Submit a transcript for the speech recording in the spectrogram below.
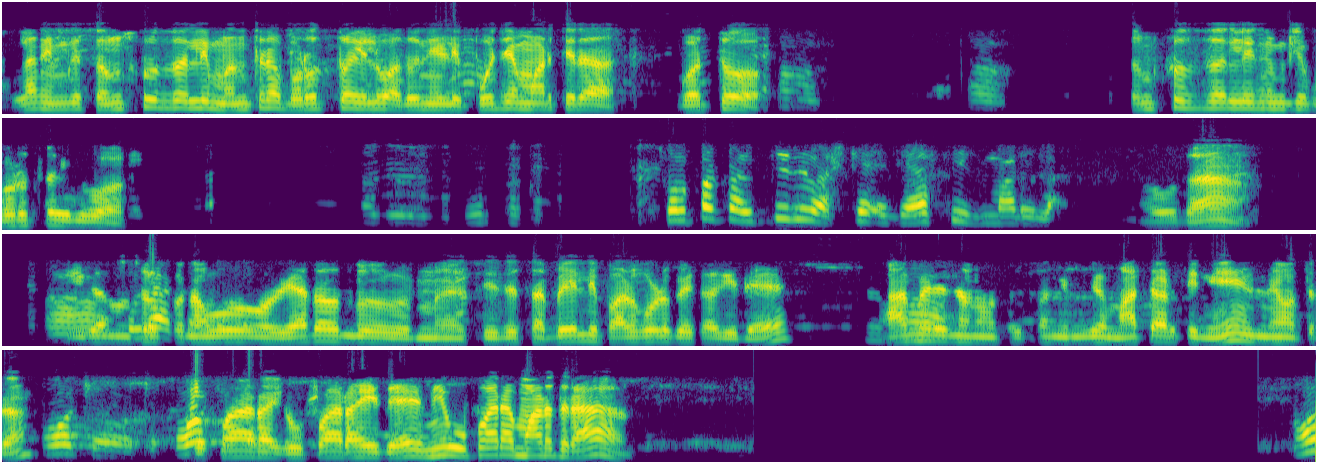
ಅಲ್ಲ ನಿಮ್ಗೆ ಸಂಸ್ಕೃತದಲ್ಲಿ ಮಂತ್ರ ಬರುತ್ತೋ ಇಲ್ವೋ ಅದನ್ನ ಹೇಳಿ ಪೂಜೆ ಮಾಡ್ತೀರಾ? ಗೊತ್ತು? ಸಂಸ್ಕೃತದಲ್ಲಿ ನಿಮ್ಗೆ ಬರುತ್ತೋ ಇಲ್ವೋ? ಸ್ವಲ್ಪ ಕಲ್ತಿದೀವಿ ಅಷ್ಟೇ ಜಾಸ್ತಿ ಇದು ಮಾಡಿಲ್ಲ. ಹೌದಾ? ಹಾ, ಈಗ ಒಂದ್ ಸುಳ್ಳು ಸ್ವಲ್ಪ ನಾವು ಯಾವ್ದೋ ಒಂದು ಮ್, ಇದು ಸಭೆಯಲ್ಲಿ ಪಾಲ್ಗೊಳ್ಬೇಕಾಗಿದೆ. ಆಮೇಲೆ ನಾನು ಸ್ವಲ್ಪ ನಿಮ್ಗೆ ಮಾತಾಡ್ತೀನಿ ನಿಮ್ಮ ಹತ್ರ. Okay okay okay. ಉಪಹಾರ ಉಪಹಾರ ಇದೆ. ನೀವು ಉಪಹಾರ ಮಾಡಿದ್ರಾ? ಹ್ಞೂ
